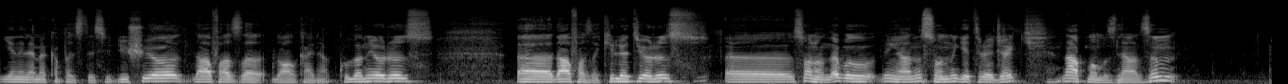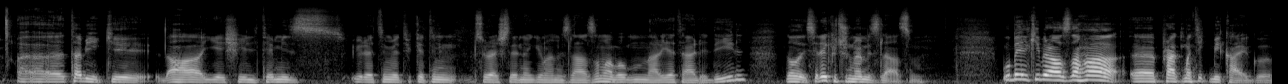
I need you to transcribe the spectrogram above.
yenileme kapasitesi düşüyor. Daha fazla doğal kaynak kullanıyoruz. E, daha fazla kirletiyoruz. E, sonunda bu dünyanın sonunu getirecek. Ne yapmamız lazım? E, tabii ki daha yeşil, temiz üretim ve tüketim süreçlerine girmemiz lazım ama bunlar yeterli değil. Dolayısıyla küçülmemiz lazım. Bu belki biraz daha e, pragmatik bir kaygı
